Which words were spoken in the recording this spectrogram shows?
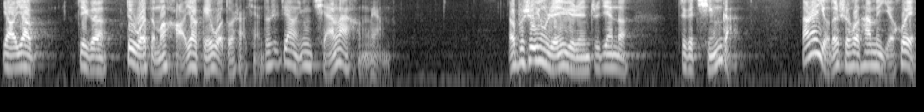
要要这个对我怎么好，要给我多少钱，都是这样用钱来衡量的，而不是用人与人之间的这个情感。当然，有的时候他们也会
